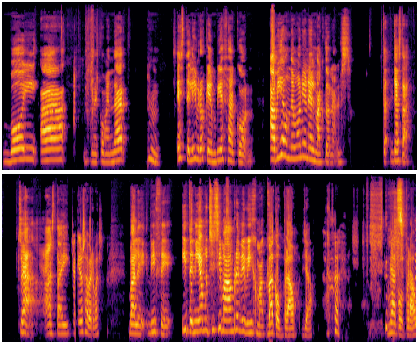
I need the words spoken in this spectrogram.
voy a recomendar este libro que empieza con Había un demonio en el McDonald's. Ya está. O sea, hasta ahí. Yo quiero saber más. Vale, dice, y tenía muchísima hambre de Big Mac. Me ha comprado, ya. Me ha comprado.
